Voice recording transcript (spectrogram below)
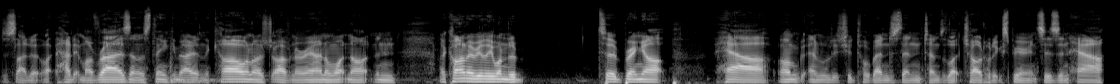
decided like, had it in my raz and I was thinking about it in the car when I was driving around and whatnot, and I kind of really wanted to, to bring up how um, and we literally talk about it just then in terms of like childhood experiences and how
